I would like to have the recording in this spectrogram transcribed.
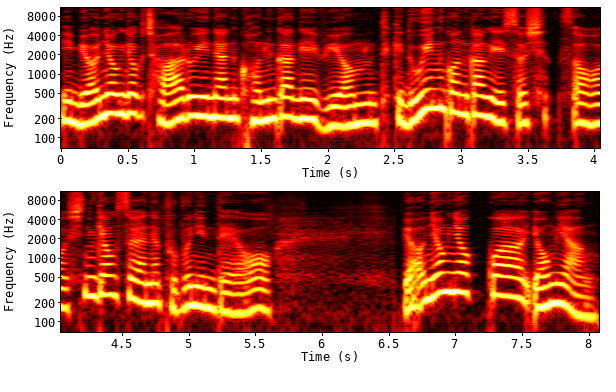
이 면역력 저하로 인한 건강의 위험, 특히 노인 건강에 있어서 신경 써야 하는 부분인데요. 면역력과 영양,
